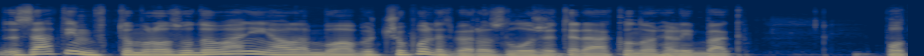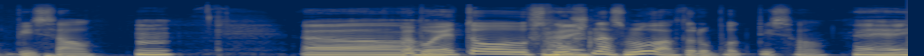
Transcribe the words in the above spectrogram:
za tým v tom rozhodovaní, alebo, alebo čo podľa teba rozhodol, že teda Conor Helibak podpísal? Hmm. Uh, Lebo je to slušná hej. zmluva, ktorú podpísal. Hej, hej,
